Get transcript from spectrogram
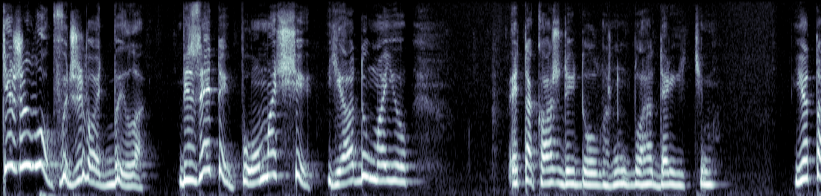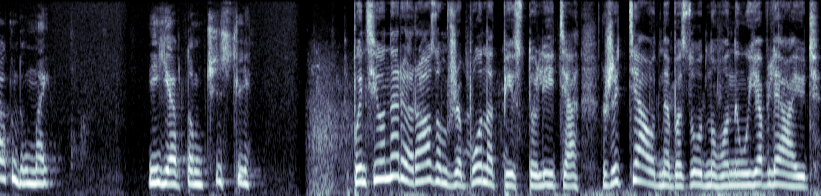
Тяжело б выживать было. Без этой помощи, я думаю, это каждый должен благодарить им. Я так думаю. И я в том числе. Пенсіонери разом вже понад півстоліття. Життя одне без одного не уявляють.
